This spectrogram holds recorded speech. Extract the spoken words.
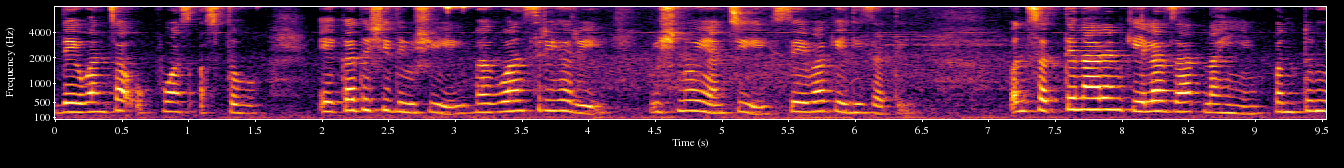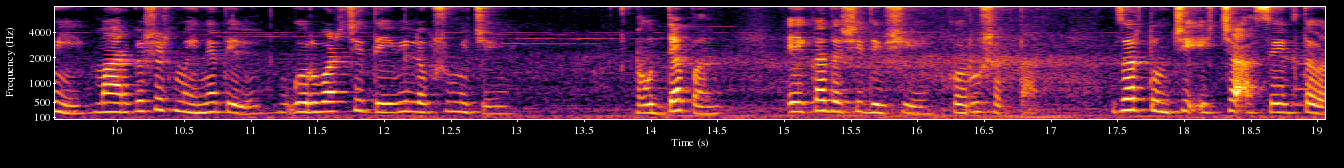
देवांचा उपवास असतो. एकादशी दिवशी भगवान श्रीहरी विष्णू यांची सेवा केली जाते. पण सत्यनारायण केला जात नाही. पण तुम्ही मार्गशीर्ष महिन्यातील गुरुवारची देवी लक्ष्मीचे उद्यापन एकादशी दिवशी करू शकता. जर तुमची इच्छा असेल तर.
